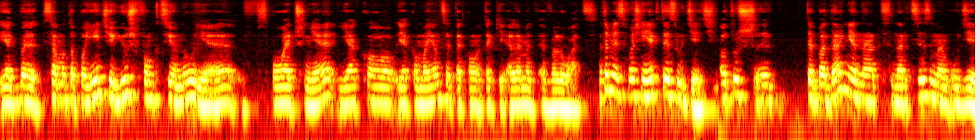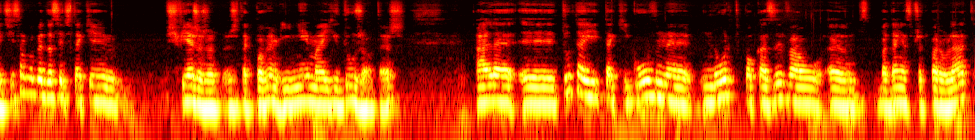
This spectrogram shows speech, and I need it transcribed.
jakby samo to pojęcie już funkcjonuje społecznie jako, jako mające taką, taki element ewaluacji. Natomiast właśnie jak to jest u dzieci? Otóż y, te badania nad narcyzmem u dzieci są w ogóle dosyć takie świeże, że, że tak powiem, i nie ma ich dużo też. Ale y, tutaj taki główny nurt pokazywał y, badania sprzed paru lat,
